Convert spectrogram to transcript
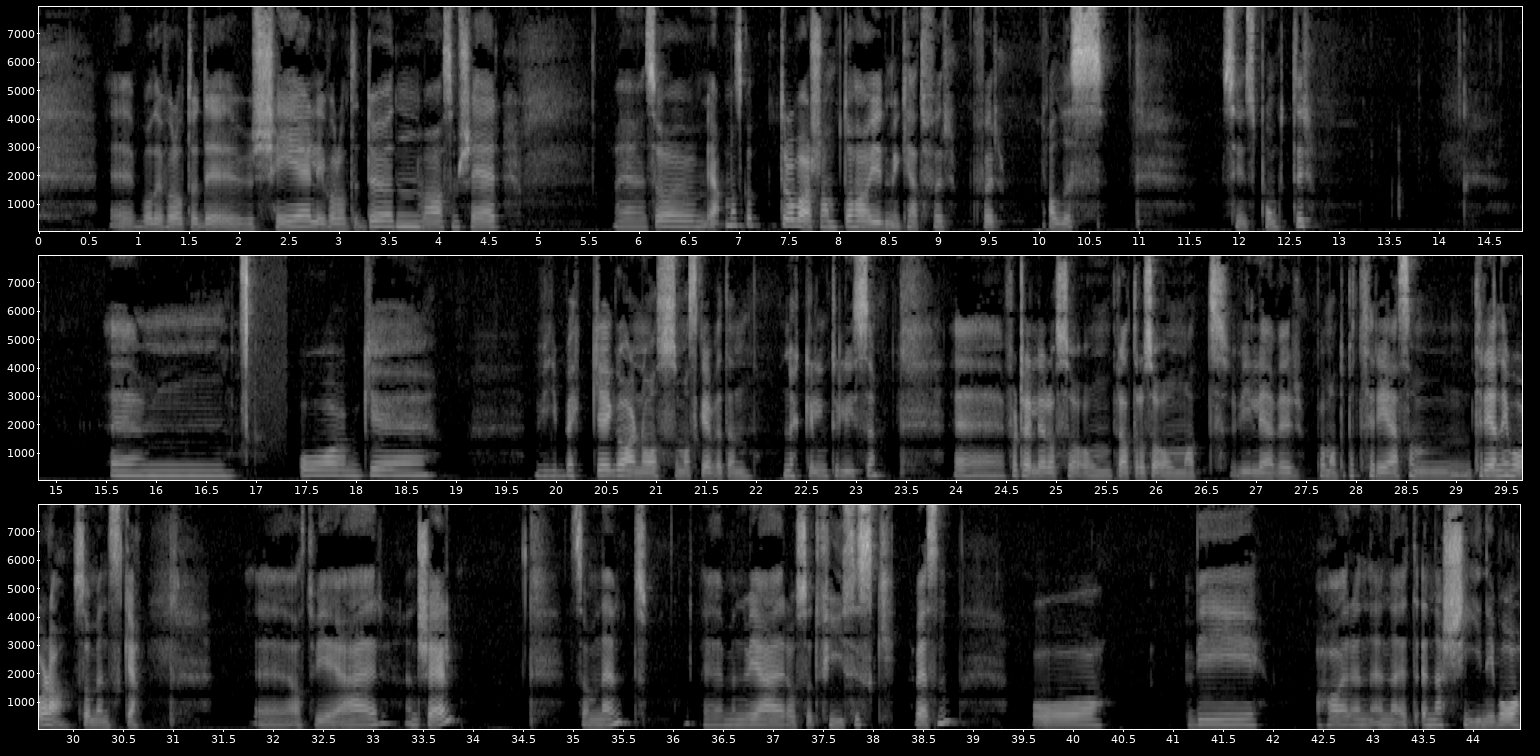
Eh, både i forhold til det sjel, i forhold til døden, hva som skjer. Eh, så ja, man skal trå varsomt og ha ydmykhet for, for alles synspunkter. Um, og uh, Vibeke Garnås, som har skrevet den 'Nøkkelen til lyset', eh, forteller også om, prater også om at vi lever på på tre, som, tre nivåer da, som menneske. Eh, at vi er en sjel, som nevnt. Eh, men vi er også et fysisk vesen. Og vi har en, en, et energinivå.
